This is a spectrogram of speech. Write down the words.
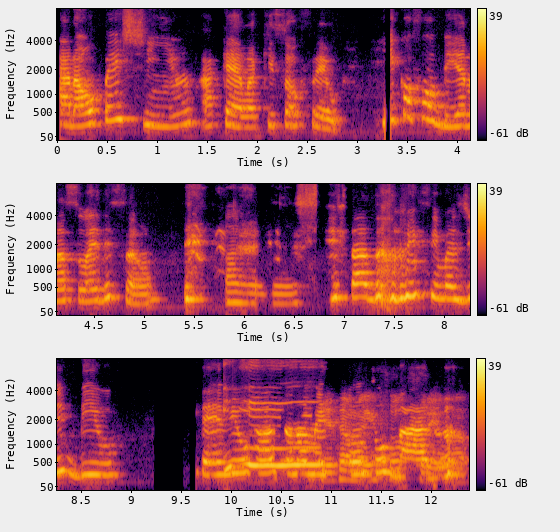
Carol Peixinho, aquela que sofreu ricofobia na sua edição, Ai, meu Deus. está dando em cima de Bill. que Teve um Ih! relacionamento também sofreu conturbado.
